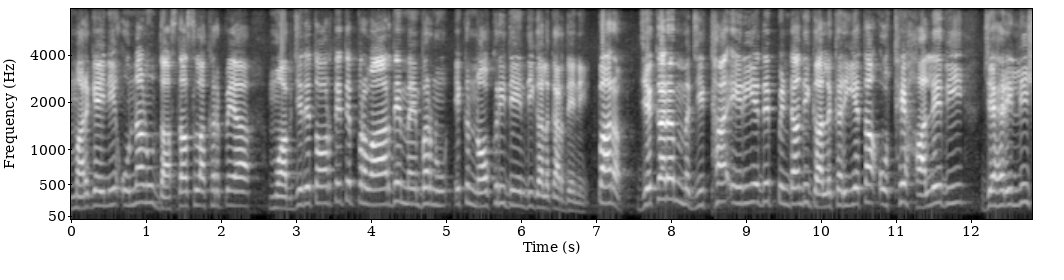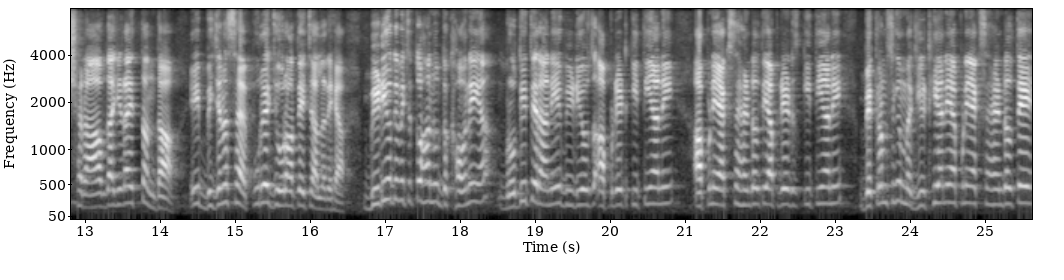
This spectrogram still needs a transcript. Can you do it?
ਮਰ ਗਏ ਨੇ ਉਹਨਾਂ ਨੂੰ 10-10 ਲੱਖ ਰੁਪਇਆ ਮੁਆਵਜ਼ੇ ਦੇ ਤੌਰ ਤੇ ਤੇ ਪਰਿਵਾਰ ਦੇ ਮੈਂਬਰ ਨੂੰ ਇੱਕ ਨੌਕਰੀ ਦੇਣ ਦੀ ਗੱਲ ਕਰਦੇ ਨੇ ਪਰ ਜੇਕਰ ਮਜੀਠਾ ਏਰੀਏ ਦੇ ਪਿੰਡਾਂ ਦੀ ਗੱਲ ਕਰੀਏ ਤਾਂ ਉੱਥੇ ਹਾਲੇ ਵੀ ਜ਼ਹਿਰੀਲੀ ਸ਼ਰਾਬ ਦਾ ਜਿਹੜਾ ਇਹ ਧੰਦਾ ਇਹ ਬਿਜ਼ਨਸ ਹੈ ਪੂਰੇ ਜ਼ੋਰਾਂ ਤੇ ਚੱਲ ਰਿਹਾ ਵੀਡੀਓ ਦੇ ਵਿੱਚ ਤੁਹਾਨੂੰ ਦਿਖਾਉਨੇ ਆ ਵਿਰੋਧੀ ਧਿਰਾਂ ਨੇ ਇਹ ਵੀਡੀਓਜ਼ ਅਪਡੇਟ ਕੀਤੀਆਂ ਨੇ ਆਪਣੇ ਐਕਸ ਹੈਂਡਲ ਤੇ ਅਪਡੇਟਸ ਕੀਤੀਆਂ ਨੇ। ਵਿਕਰਮ ਸਿੰਘ ਮਜੀਠੀਆ ਨੇ ਆਪਣੇ ਐਕਸ ਹੈਂਡਲ ਤੇ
